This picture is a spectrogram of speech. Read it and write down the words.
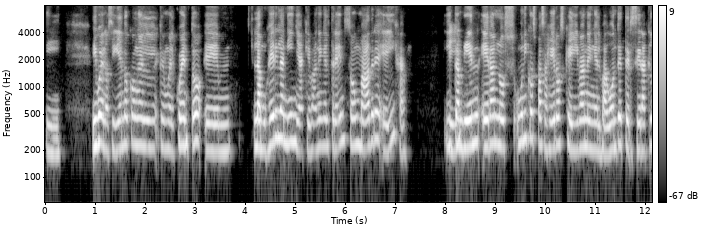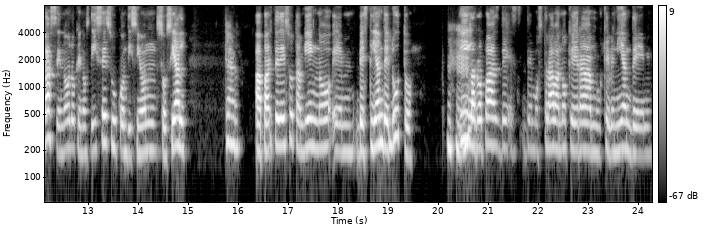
Sí. Y bueno, siguiendo con el, con el cuento, em, la mujer y la niña que van en el tren son madre e hija y también eran los únicos pasajeros que iban en el vagón de tercera clase, ¿no? Lo que nos dice su condición social. Claro. Aparte de eso, también, ¿no? Em, vestían de luto y la ropa demostraba, ¿no? Que, eran, que venían de,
